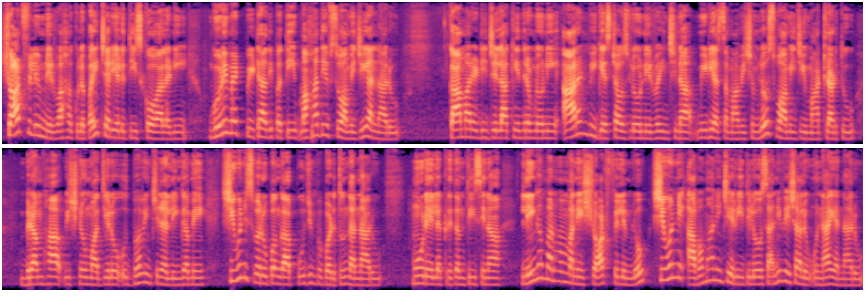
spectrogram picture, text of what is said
షార్ట్ ఫిలిం నిర్వాహకులపై చర్యలు తీసుకోవాలని గుడిమెట్ పీఠాధిపతి మహాదేవ్ స్వామీజీ అన్నారు. కామారెడ్డి జిల్లా కేంద్రంలోని ఆర్ఎన్బి గెస్ట్ హౌస్లో నిర్వహించిన మీడియా సమావేశంలో స్వామీజీ మాట్లాడుతూ బ్రహ్మ విష్ణు మధ్యలో ఉద్భవించిన లింగమే శివుని స్వరూపంగా పూజింపబడుతుందన్నారు. మూడేళ్ళ క్రితం తీసిన లింగమర్మం అనే షార్ట్ ఫిలింలో శివుణ్ణి అవమానించే రీతిలో సన్నివేశాలు ఉన్నాయన్నారు.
